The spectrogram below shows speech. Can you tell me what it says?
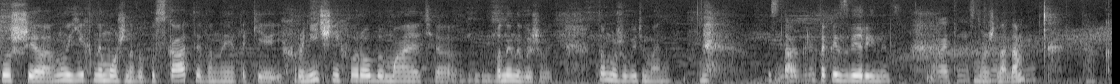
Тож е, ну, їх не можна випускати, вони такі хронічні хвороби мають, вони не виживуть. Тому живуть у мене. Ось так, такий звіринець. Давайте наступне Можна, да? Так.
